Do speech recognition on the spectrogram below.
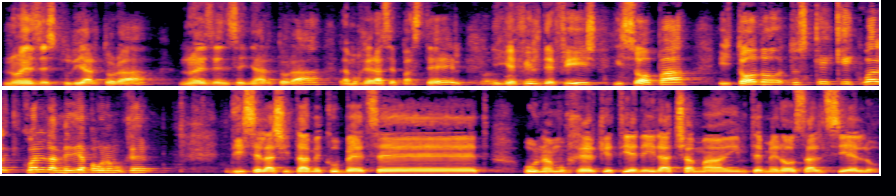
no es de estudiar Torah, no es de enseñar Torah. La mujer hace pastel y gefilte fish y sopa y todo. Entonces, ¿qué, qué, cuál, ¿cuál es la medida para una mujer? Dice la Shita Mekubetzet, una mujer que tiene irachamaim, temerosa al cielo,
